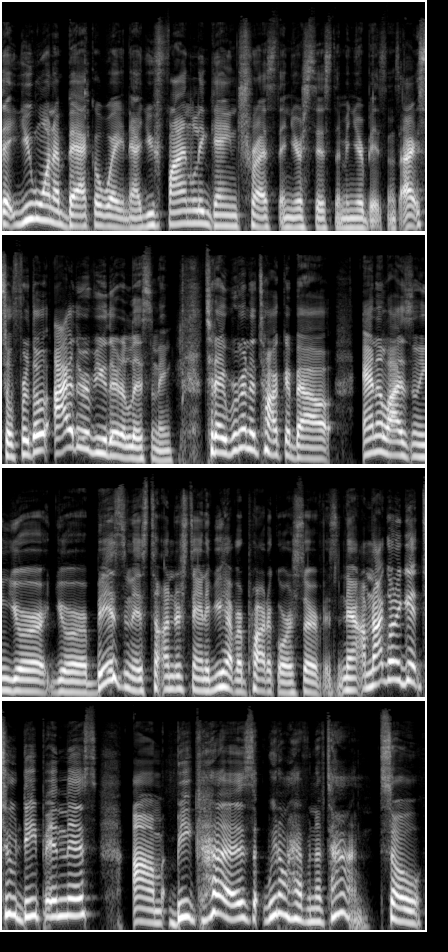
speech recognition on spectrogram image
that you want to back away now. You finally gain trust in your system in your business. All right. So for those either of you that are listening, today we're going to talk about analyzing your your business to understand if you have a product or a service. Now, I'm not going to get too deep in this um, because we don't have enough time. So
